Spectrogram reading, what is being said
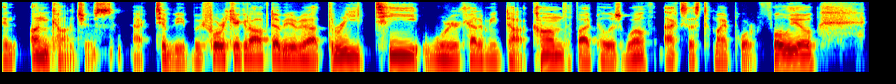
an unconscious activity. Before we kick it off, www.3twarrioracademy.com, the five pillars of wealth, access to my portfolio,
